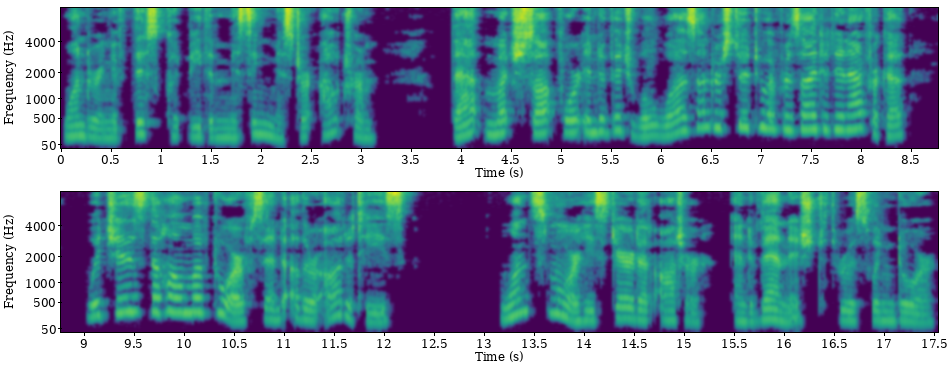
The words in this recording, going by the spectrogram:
wondering if this could be the missing Mr. Outram. That much sought for individual was understood to have resided in Africa, which is the home of dwarfs and other oddities. Once more he stared at Otter and vanished through a swing door.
